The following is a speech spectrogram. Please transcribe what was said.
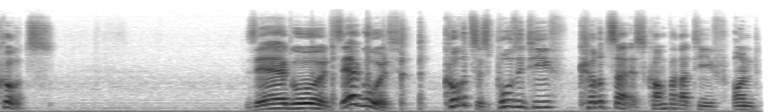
Kurz. Sehr gut, sehr gut. Kurz ist positiv, kürzer ist komparativ und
